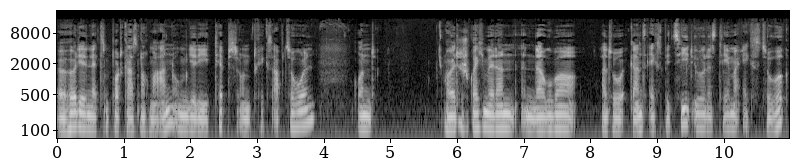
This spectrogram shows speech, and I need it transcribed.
äh, hör dir den letzten Podcast nochmal an, um dir die Tipps und Tricks abzuholen. Und heute sprechen wir dann darüber, also ganz explizit über das Thema Ex zurück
